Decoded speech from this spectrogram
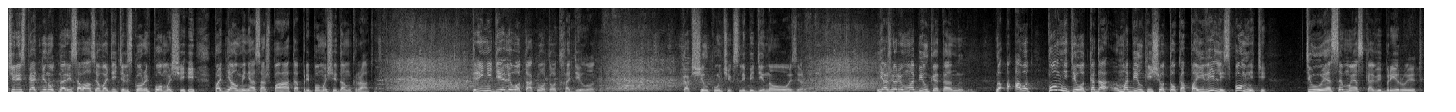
Через пять минут нарисовался водитель скорой помощи и поднял меня со шпагата при помощи домкрата. Три недели вот так вот, вот ходил вот. Как щелкунчик с Лебединого озера. Я же говорю, мобилка это... Ну, а, а вот помните, вот когда мобилки еще только появились, помните? Тю, смс-ка вибрирует.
